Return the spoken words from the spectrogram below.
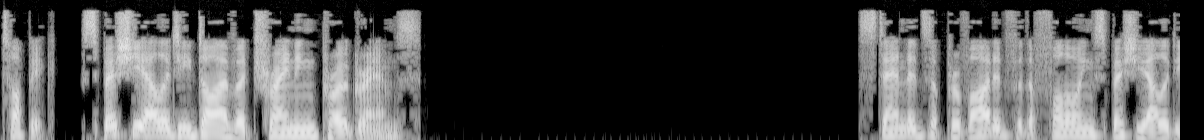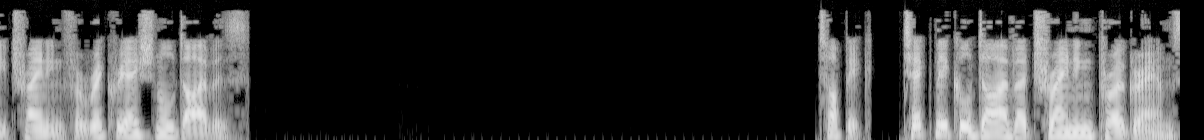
Topic: Specialty diver training programs. Standards are provided for the following specialty training for recreational divers. Topic: Technical diver training programs.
